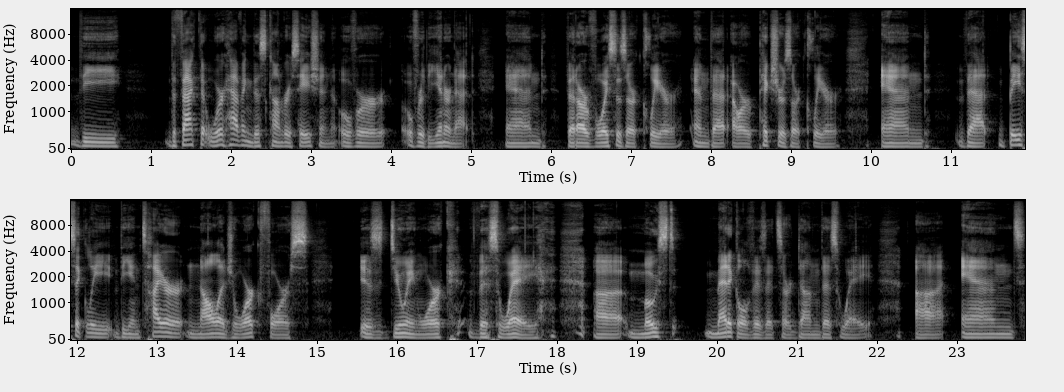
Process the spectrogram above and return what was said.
the the fact that we're having this conversation over over the internet and that our voices are clear and that our pictures are clear and that basically the entire knowledge workforce is doing work this way. Uh, most medical visits are done this way. Uh, and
